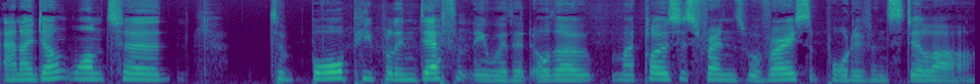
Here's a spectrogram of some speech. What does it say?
And I don't want to to bore people indefinitely with it. Although my closest friends were very supportive and still are.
